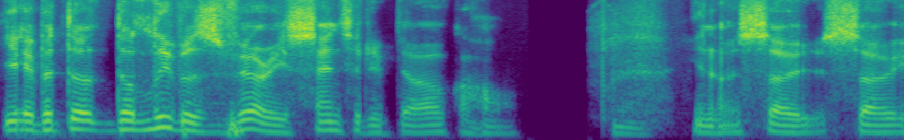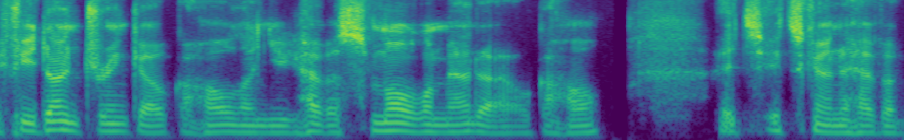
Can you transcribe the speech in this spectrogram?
yeah. But the the liver's very sensitive to alcohol. Yeah. You know, so so if you don't drink alcohol and you have a small amount of alcohol, it's it's going to have a,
